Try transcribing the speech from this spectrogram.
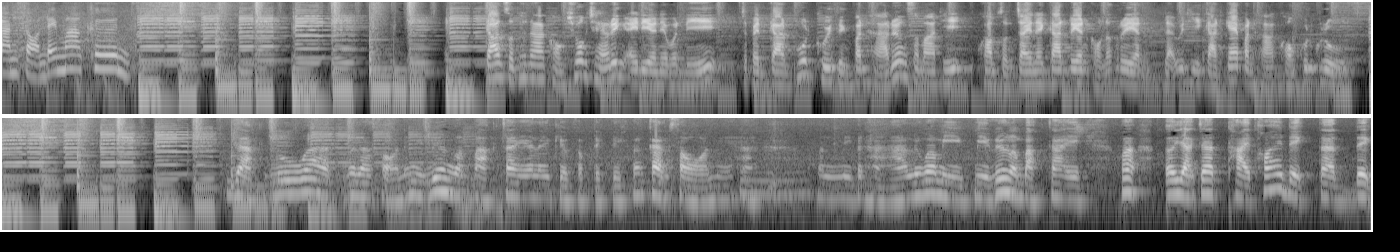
การสอนได้มากขึ้น การสนทนาของช่วงแชร์ริ่งไอเดียในวันนี้ จะเป็นการพูดคุยถึงปัญหาเรื่องสมาธิ ความสนใจในการเรียนของนักเรียน และวิธีการแก้ปัญหาของคุณครู อยากรู้ว่าเวลาสอนมีเรื่องลำบากใจอะไรเกี่ยวกับเด็กๆเรื่องการสอนเนี่ยค่ะมันมีปัญหาหรือว่ามีมีเรื่องลำบากใจ ว่าเอออยากจะถ่ายทอดให้เด็กแต่เด็ก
